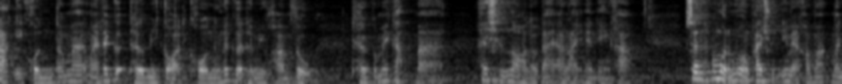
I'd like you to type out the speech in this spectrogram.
รักอีกคนตั้งมากมายถ้าเกิดเธอมีกอดอีกคนนึงถ้าเกิดเธอมีความสุข เธอก็ไม่กลับมา ให้ฉันรอแล้วได้อะไรนั่นเองครับซึ่งทั้งหมดทั้งมวลของไพ่ชุดนี้หมายความว่ามัน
